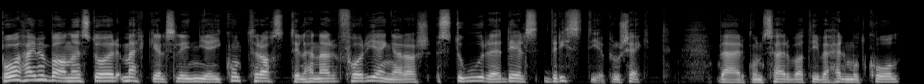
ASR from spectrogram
På heimebane står Merkels linje i kontrast til hennes forgjengeres store, dels dristige prosjekt der konservative Helmut Kohl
